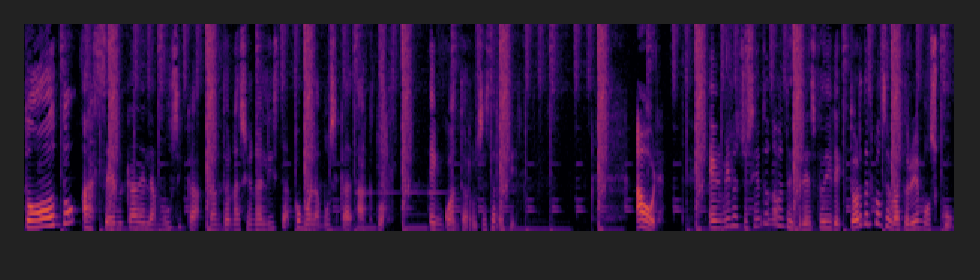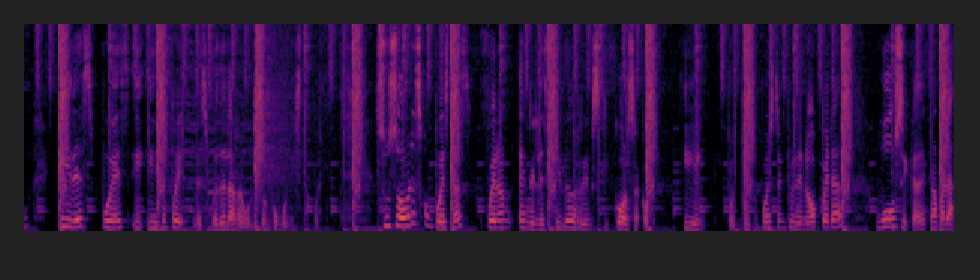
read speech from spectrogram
todo acerca de la música, tanto nacionalista como la música actual, en cuanto a Rusia se refiere. Ahora, en 1893 fue director del Conservatorio de Moscú y después, y, eso fue después de la Revolución Comunista. Bueno, sus obras compuestas fueron en el estilo de Rimsky-Korsakov y pues, por supuesto incluyen óperas, música de cámara,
